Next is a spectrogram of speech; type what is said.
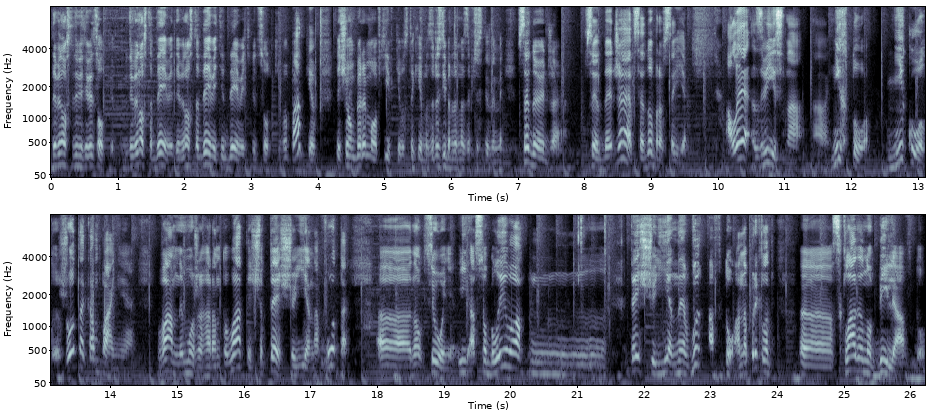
99%, 99, 99,9% випадків, якщо ми беремо автівки з такими з розібраними запчастинами, все доїжджає. Все доїжджає, все добре, все є. Але, звісно, ніхто ніколи, жодна компанія вам не може гарантувати, що те, що є на фото на аукціоні, і особливо те, що є не в авто, а, наприклад, складено біля авто.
